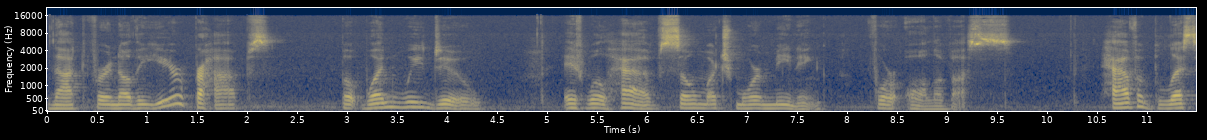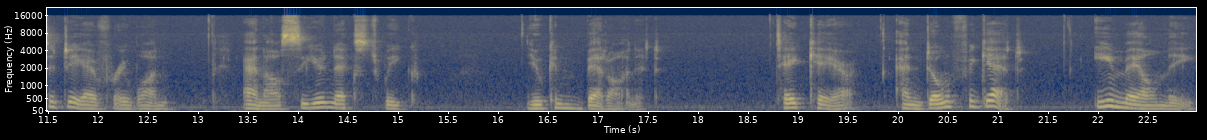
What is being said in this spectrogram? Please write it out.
Not for another year, perhaps, but when we do, it will have so much more meaning for all of us. Have a blessed day, everyone, and I'll see you next week. You can bet on it. Take care, and don't forget, email me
